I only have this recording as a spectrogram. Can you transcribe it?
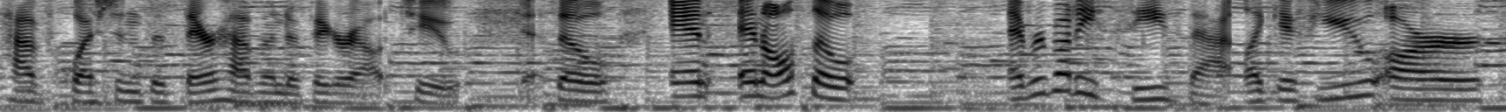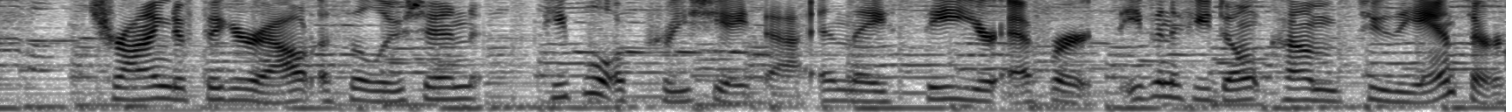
have questions that they're having to figure out too yes. so and and also everybody sees that like if you are trying to figure out a solution people appreciate that and they see your efforts. Even if you don't come to the answer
